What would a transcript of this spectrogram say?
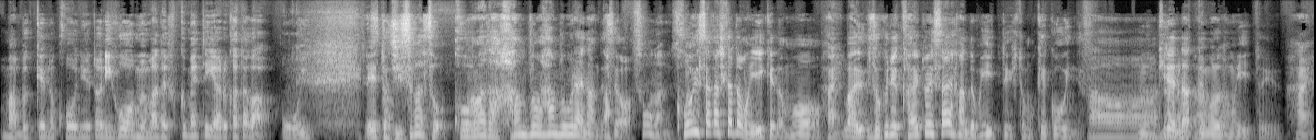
まあ物件の購入とリフォームまで含めてやる方が多いえっと、実はそう、こうまだ半分半分ぐらいなんですよあ。そうなんですか？こういう探し方もいいけども、はいまあ、俗に買い取り再販でもいいっていう人も結構多いんです。ああ、うん、綺麗になってるものでもいい。いいという。はい。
